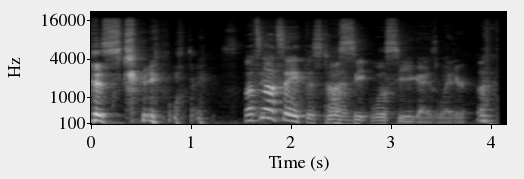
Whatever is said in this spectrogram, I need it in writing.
the Stream Warriors. Let's not say it this time. We'll see. We'll see you guys later.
